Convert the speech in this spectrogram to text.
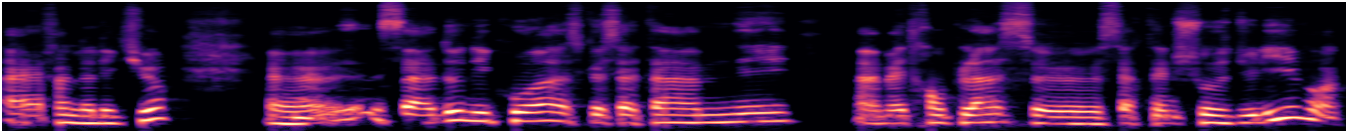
à la fin de la lecture. Euh, ça a donné quoi? Est-ce que ça t'a amené à mettre en place euh, certaines choses du livre.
